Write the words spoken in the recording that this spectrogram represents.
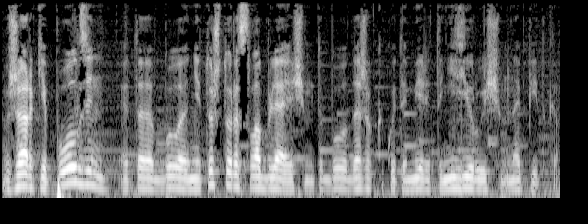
в жаркий полдень это было не то что расслабляющим, это было даже в какой-то мере тонизирующим напитком.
